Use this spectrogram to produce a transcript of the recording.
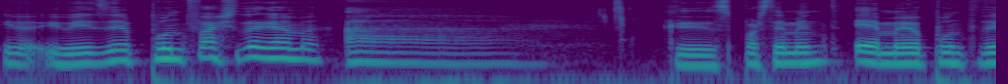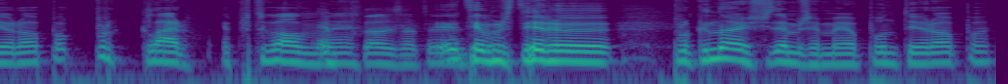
eu, eu ia dizer, Ponte Vasco da Gama, Ah. que supostamente é a maior ponte da Europa, porque, claro, é Portugal, não É é? Portugal, exatamente. Temos de ter. uh, porque nós fizemos a maior ponte da Europa.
